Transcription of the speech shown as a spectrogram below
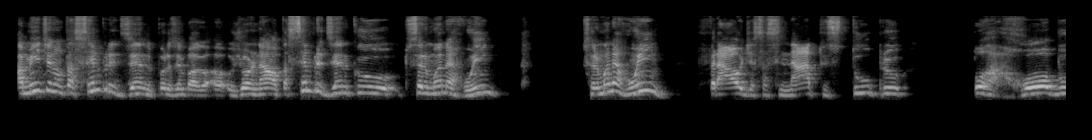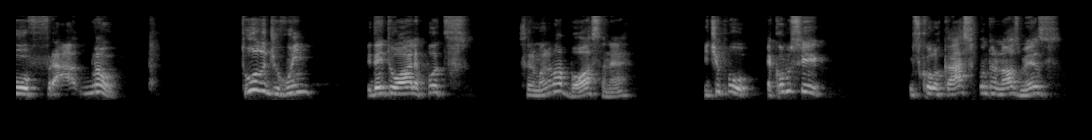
a mídia não está sempre dizendo, por exemplo, o jornal está sempre dizendo que o, que o, ser humano é ruim. O ser humano é ruim. Fraude, assassinato, estupro, porra, roubo, fraude. Não. Tudo de ruim. E daí tu olha, putz, o ser humano é uma bosta, né? E tipo, é como se nos colocasse contra nós mesmos.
